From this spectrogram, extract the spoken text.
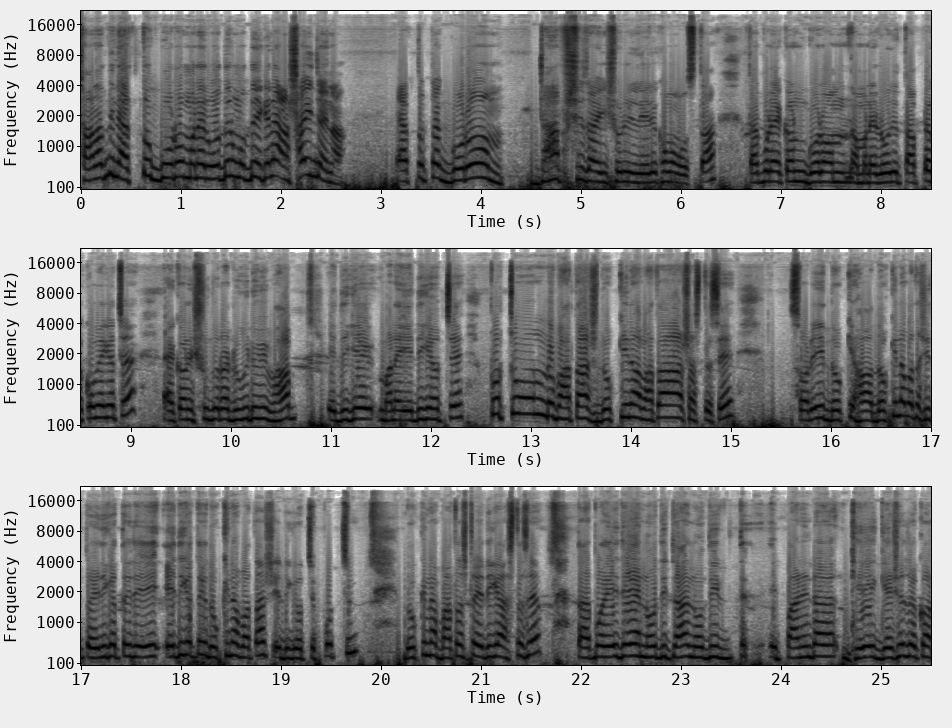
সারাদিন এত গরম মানে রোদের মধ্যে এখানে আসাই যায় না। এতটা গরম, ঝাপসে যায় শরীরে, এরকম অবস্থা। তারপরে এখন গরম মানে রোদের তাপটা কমে গেছে। এখন সূর্যটা ডুবি ডুবি ভাব। এদিকে মানে এদিকে হচ্ছে প্রচণ্ড বাতাস, দক্ষিণা বাতাস আসতেছে। সরি দক্ষিণ হ্যাঁ দক্ষিণা বাতাসই তো, এদিকে থেকে এদিকে থেকে দক্ষিণা বাতাস, এদিকে হচ্ছে পশ্চিম। দক্ষিণা বাতাসটা এদিকে আসতেছে। তারপর এই যে নদীটা, নদীর এই পানিটা ঘেয়ে ঘেসে যখন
